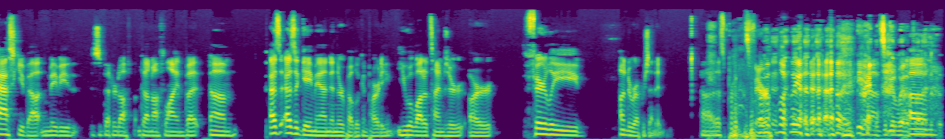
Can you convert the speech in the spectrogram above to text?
ask you about, and maybe this is better off, done offline, but um, as as a gay man in the Republican Party, you a lot of times are are fairly underrepresented. Uh, that's, pro- fair. probably- yeah. That's a good way to put Um,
